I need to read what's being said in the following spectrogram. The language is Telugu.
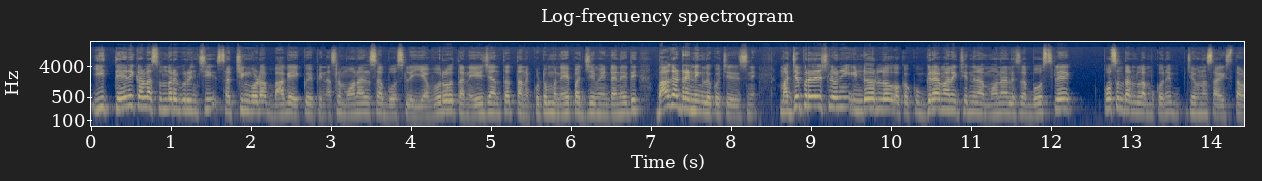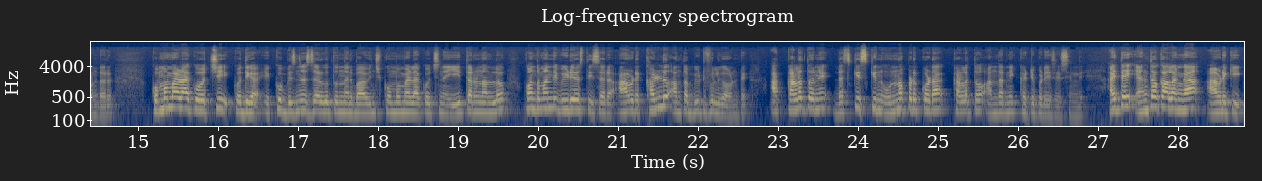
ఈ తేనికళ్ళ సుందర గురించి సర్చింగ్ కూడా బాగా ఎక్కువైపోయింది. అసలు మోనాలిసా బోస్లే ఎవరో తన ఏజ్ అంతా తన కుటుంబ నేపథ్యం ఏంటనేది బాగా ట్రెండింగ్లోకి వచ్చేసినాయి మధ్యప్రదేశ్లోని ఇండోర్లో ఒక కుగ్రామానికి చెందిన మోనాలిసా బోస్లే పూసల దండలు అమ్ముకొని జీవనం సాగిస్తూ ఉంటారు. కుంభమేళాకు వచ్చి కొద్దిగా ఎక్కువ బిజినెస్ జరుగుతుందని భావించి కుంభమేళాకు వచ్చిన ఈ తరుణంలో కొంతమంది వీడియోస్ తీశారు. ఆవిడ కళ్ళు అంత బ్యూటిఫుల్గా ఉంటాయి ఆ కళ్ళతోనే డస్కీ స్కిన్ ఉన్నప్పటికి కూడా కళ్ళతో అందరినీ కట్టిపడేసేసింది. అయితే ఎంతో కాలంగా ఆవిడకి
